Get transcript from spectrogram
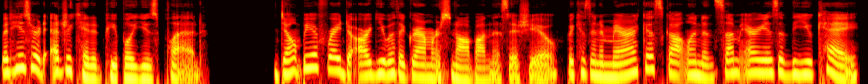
but he's heard educated people use pled. Don't be afraid to argue with a grammar snob on this issue, because in America, Scotland, and some areas of the UK,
